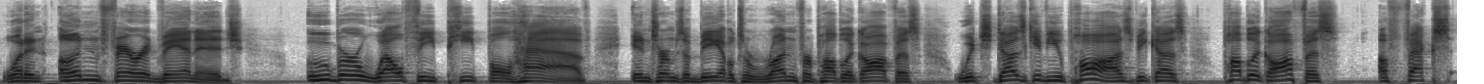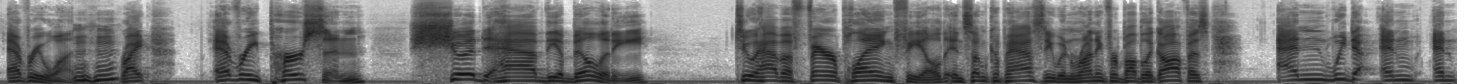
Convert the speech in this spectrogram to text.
what an unfair advantage uber wealthy people have in terms of being able to run for public office, which does give you pause because public office affects everyone, mm-hmm. right? Every person should have the ability to have a fair playing field in some capacity when running for public office and we do, and and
